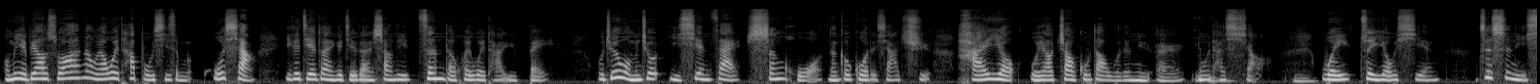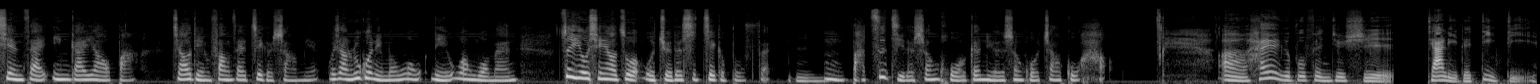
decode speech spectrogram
我们也不要说啊，那我要为他补习什么。我想一个阶段一个阶段，上帝真的会为他预备。我觉得我们就以现在生活能够过得下去，还有我要照顾到我的女儿，因为她小，嗯，为最优先。这是你现在应该要把焦点放在这个上面。我想，如果你们问你问我们最优先要做，我觉得是这个部分。嗯嗯，把自己的生活跟女儿的生活照顾好。啊、呃，还有一个部分就是家里的弟弟。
